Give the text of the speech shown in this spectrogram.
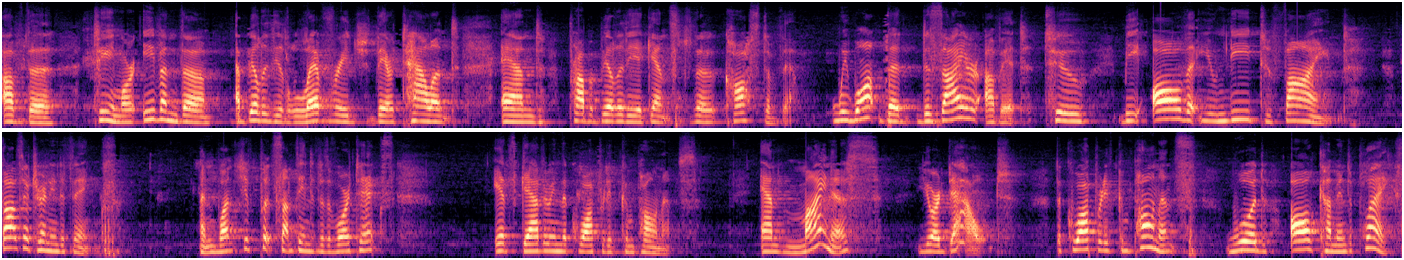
of the team or even the ability to leverage their talent and probability against the cost of them we want the desire of it to be all that you need to find. Thoughts are turning to things. And once you've put something into the vortex it's gathering the cooperative components. And minus your doubt the cooperative components would all come into place.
